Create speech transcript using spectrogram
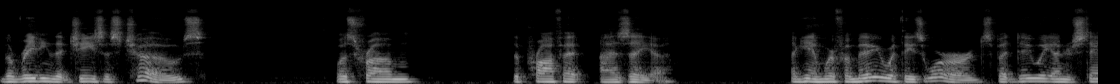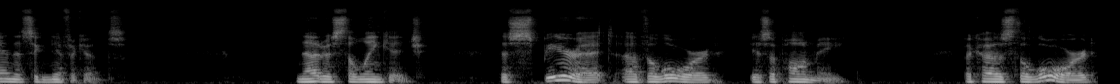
the reading that Jesus chose was from the prophet Isaiah. Again, we're familiar with these words, but do we understand the significance? Notice the linkage. The Spirit of the Lord is upon me because the Lord,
